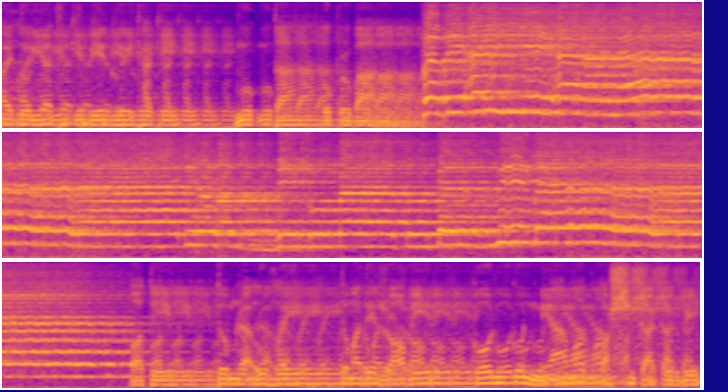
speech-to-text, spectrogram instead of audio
হয় দরিয়া থেকে বের হয়ে থাকে মুক্তা ও প্রবাহ তোমরা উভয়ে তোমাদের রবের কোন কোন নিয়ামত অস্বীকার করবে?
